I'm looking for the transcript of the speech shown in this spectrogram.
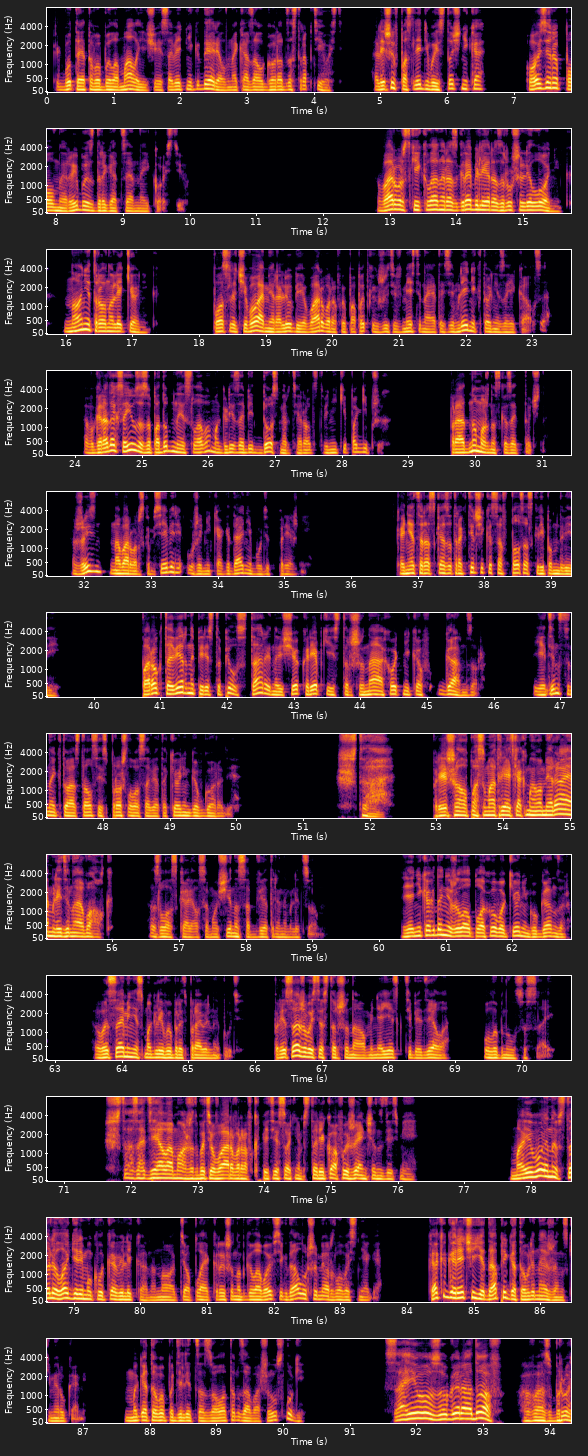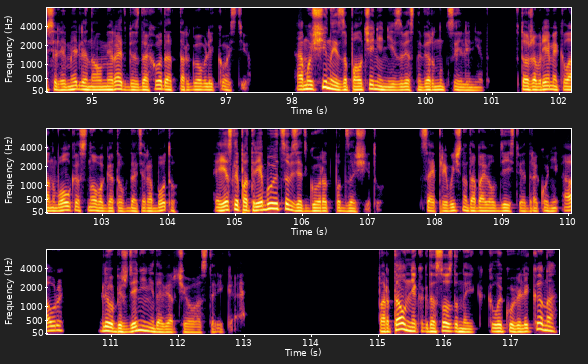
Как будто этого было мало, еще и советник Дэрил наказал город за строптивость, лишив последнего источника озера полной рыбы с драгоценной костью. Варварские кланы разграбили и разрушили Лоник, но не тронули Кёник. После чего о миролюбии варваров и попытках жить вместе на этой земле никто не заикался. В городах Союза за подобные слова могли забить до смерти родственники погибших. Про одно можно сказать точно. Жизнь на варварском севере уже никогда не будет прежней. Конец рассказа трактирщика совпал со скрипом двери. Порог таверны переступил старый, но еще крепкий старшина охотников Ганзор. Единственный, кто остался из прошлого совета Кёнинга в городе. «Что? Пришел посмотреть, как мы умираем, ледяной волк?» Зло скалился мужчина с обветренным лицом. «Я никогда не желал плохого Кёнингу, Ганзор. Вы сами не смогли выбрать правильный путь. Присаживайся, старшина, у меня есть к тебе дело», — улыбнулся Сай. Что за дело может быть у варваров к пяти сотням стариков и женщин с детьми? Мои воины встали лагерем у клыка великана, но теплая крыша над головой всегда лучше мерзлого снега. Как и горячая еда, приготовленная женскими руками. Мы готовы поделиться золотом за ваши услуги. «Союзу городов!» Вас бросили медленно умирать без дохода от торговли костью. А мужчины из ополчения неизвестно, вернутся или нет. В то же время клан Волка снова готов дать работу, если потребуется, взять город под защиту. Сай привычно добавил действие драконьей ауры для убеждения недоверчивого старика. Портал, некогда созданный к клыку великана,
